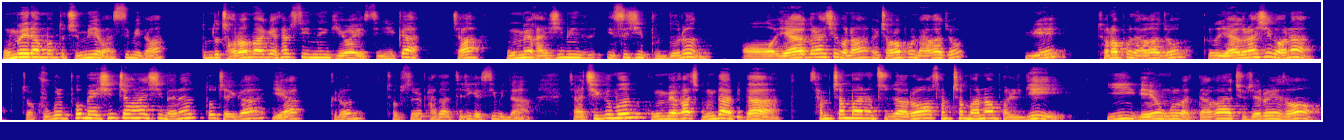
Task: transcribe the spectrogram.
공매를 한번 또 준비해 봤습니다. 좀 더 저렴하게 살 수 있는 기회가 있으니까, 자, 공매 관심이 있으신 분들은 어, 예약을 하시거나 전화번호 나가죠. 위에 전화번호 나가죠. 그래서 예약을 하시거나 저 구글 폼에 신청을 하시면은 또 제가 예약 그런 접수를 받아드리겠습니다. 자, 지금은 공매가 정답이다. 3천만 원 투자로 3천만 원 벌기. 이 내용을 갖다가 주제로 해서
